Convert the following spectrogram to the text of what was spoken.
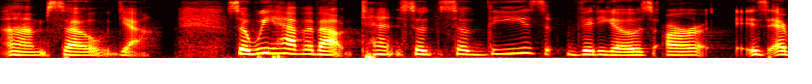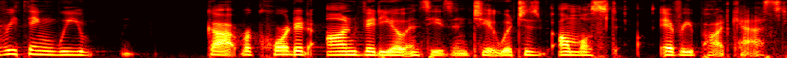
Um, so yeah, so we have about ten. So so these videos are is everything we got recorded on video in season two, which is almost every podcast.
